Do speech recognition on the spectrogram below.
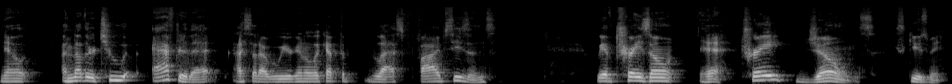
Now, another two after that, I said we were going to look at the last five seasons. We have Trey Zone, yeah, Tre Jones, excuse me,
